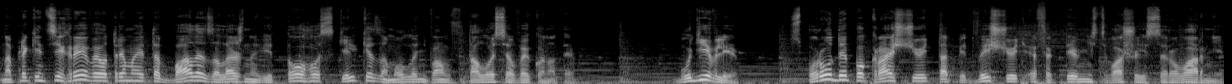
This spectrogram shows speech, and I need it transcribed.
Наприкінці гри ви отримаєте бали залежно від того, скільки замовлень вам вдалося виконати. Будівлі. Споруди покращують та підвищують ефективність вашої сироварні.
